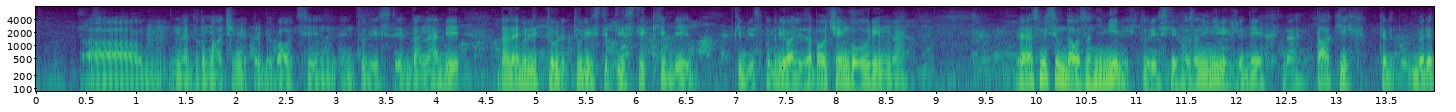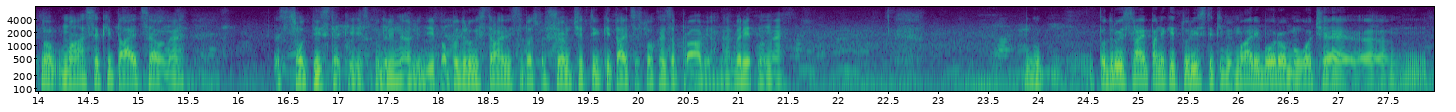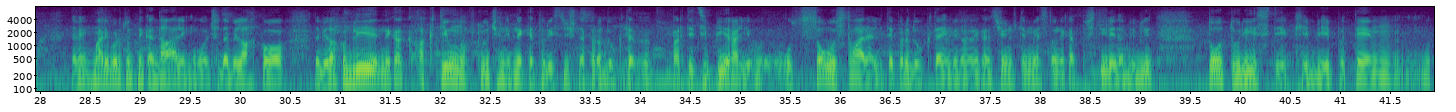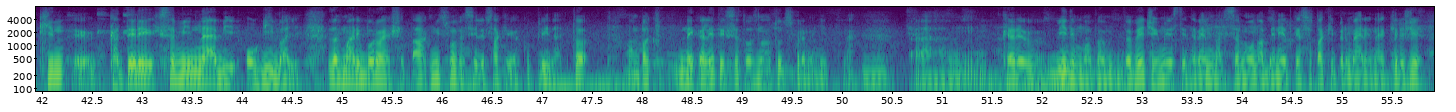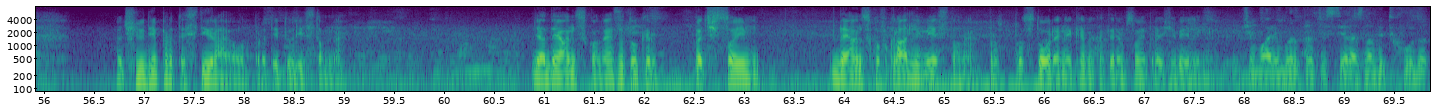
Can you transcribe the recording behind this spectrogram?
med domačimi prebivalci in, in turisti, da ne bi, da ne bi bili tur, turisti tisti, ki bi, ki bi spodrivali. Zdaj pa o čem govorim? Ne? Ja, jaz mislim, da o zanimivih turistih, o zanimivih ljudeh, ne? takih, ker verjetno mase Kitajcev. Ne? So tiste, ki spodrinajo ljudi, pa po drugi strani se pa sprašujem, če ti Kitajci sploh kaj zapravijo. Ne? Verjetno ne po drugi strani pa neki turisti, ki bi v Mariboru mogoče. Ne vem, Maribor tudi nekaj dali, mogoče, da, bi lahko, da bi lahko bili nekako aktivno vključeni v neke turistične produkte, participirali, so ustvarjali te produkte in na nek način v tem mestu nekaj pustili, da bi bili to turisti, ki bi potem, ki, katerih se mi ne bi ogibali. Zdaj v Mariboru je še tako, mi smo veseli vsakega, ko pride. To, ampak v nekaj letih se to zna tudi spremeniti. Mm. Um, ker vidimo v, v večjih mestih, ne vem, Barcelona, Benetke so taki primeri, ne, kjer že več ljudje protestirajo proti turistom. Ne. Ja, dejansko, ne, zato ker pač so jim dejansko vkradli mesto, ne, prostore, neke, v katerem jim prej živeli. Če mora bolj protestirati, zna biti hudo.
